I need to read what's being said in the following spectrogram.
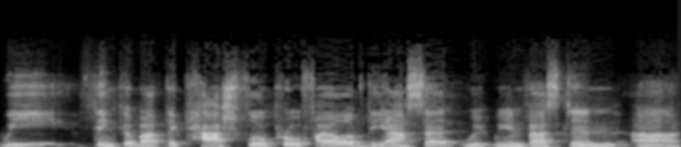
we think about the cash flow profile of the asset. We, we invest in uh,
